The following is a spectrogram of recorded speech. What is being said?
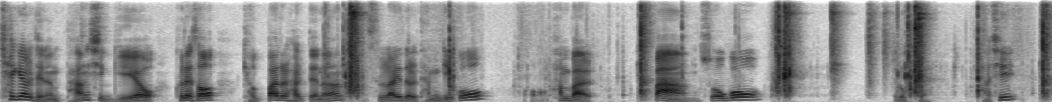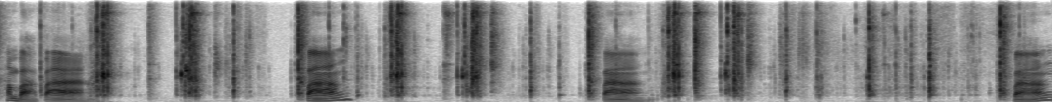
체결되는 방식이에요. 그래서 격발을 할 때는 슬라이드를 당기고 어, 한발 빵 쏘고 이렇게 다시 한 발 빵 빵, 빵, 빵,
